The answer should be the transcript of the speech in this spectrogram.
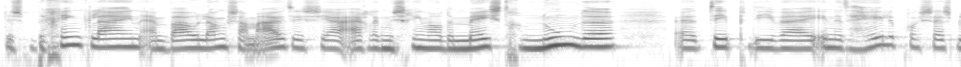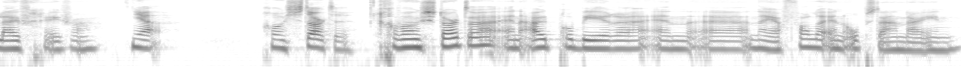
Dus begin klein en bouw langzaam uit. Is ja eigenlijk misschien wel de meest genoemde eh, tip die wij in het hele proces blijven geven. ja. Gewoon starten. Gewoon starten en uitproberen. En eh, nou ja, vallen en opstaan daarin.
